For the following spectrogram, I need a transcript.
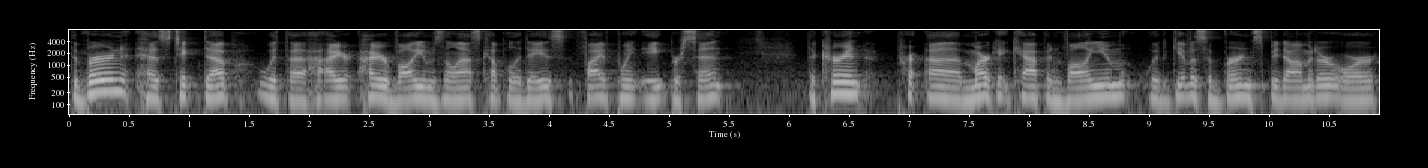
The burn has ticked up with the higher higher volumes in the last couple of days, 5.8%. The current uh, market cap and volume would give us a burn speedometer or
